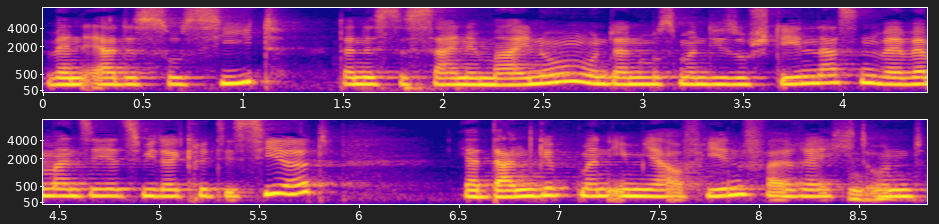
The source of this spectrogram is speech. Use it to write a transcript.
wenn er das so sieht, dann ist es seine Meinung und dann muss man die so stehen lassen, weil wenn man sie jetzt wieder kritisiert, ja, dann gibt man ihm ja auf jeden Fall recht. Mhm. Und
